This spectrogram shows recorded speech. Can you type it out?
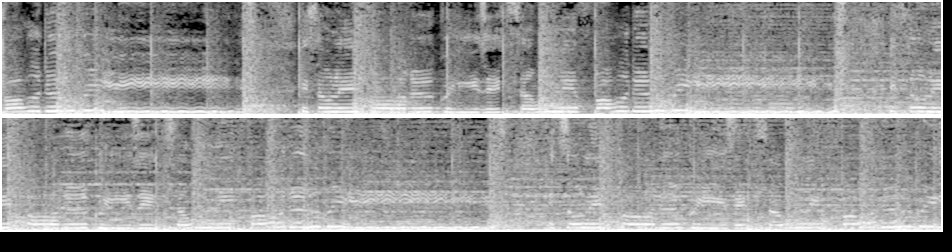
four degrees. It's only four degrees, it's only four degrees. It's only four degrees, it's only four degrees. It's only four degrees, it's only four degrees.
